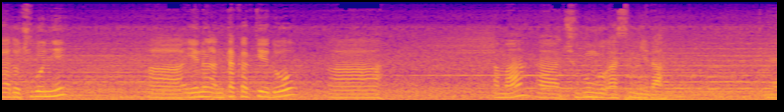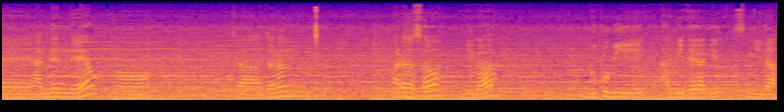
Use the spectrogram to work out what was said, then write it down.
야, 너 죽었니? 아, 얘는 안타깝게도 아, 아마 아, 죽은 것 같습니다. 네, 안 됐네요. 어, 자, 너는 알아서 네가 물고기 밥이 돼야겠습니다.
